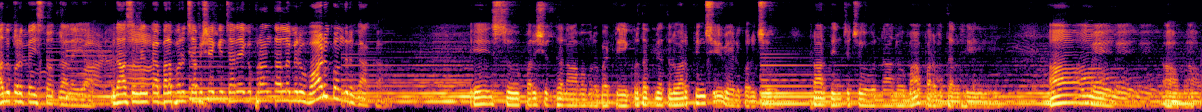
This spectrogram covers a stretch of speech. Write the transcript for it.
అందుకొరకై స్తోత్రాలయ్యా. మీ దాసులను ఇంకా బలపరిచి అభిషేకించి అనేక ప్రాంతాల్లో మీరు వాడుకొందురు గాక ఏసు పరిశుద్ధ నామమును బట్టి కృతజ్ఞతలు అర్పించి వేడుకొనుచు ప్రార్థించుచు ఉన్నాను మా పరమ తండ్రి. ఆమె ఆమె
